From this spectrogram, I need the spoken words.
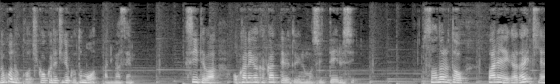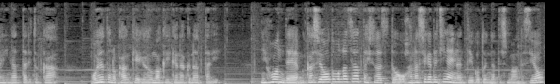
のこのこ帰国できることもありません。強いてはお金がかかっているというのも知っているし。そうなると、バレエが大嫌いになったりとか、親との関係がうまくいかなくなったり、日本で昔はお友達だった人たちとお話ができないなんていうことになってしまうんですよ。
